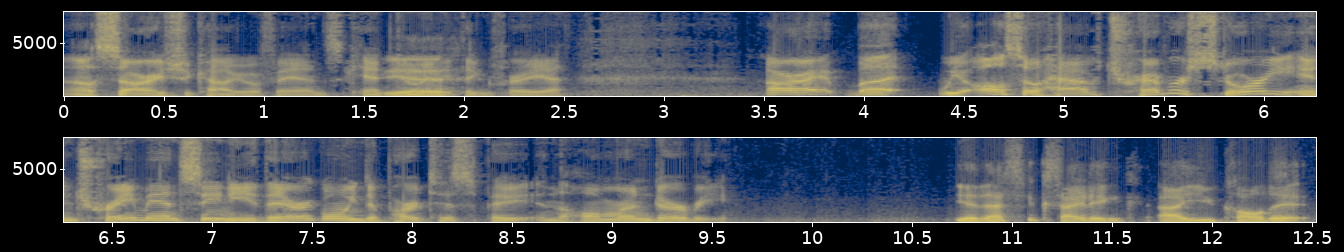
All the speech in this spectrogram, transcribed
oh, sorry, Chicago fans. Can't do Yeah. anything for you. All right, but we also have Trevor Story and Trey Mancini. They're going to participate in the home run derby. Yeah, that's exciting. Uh, you called it.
